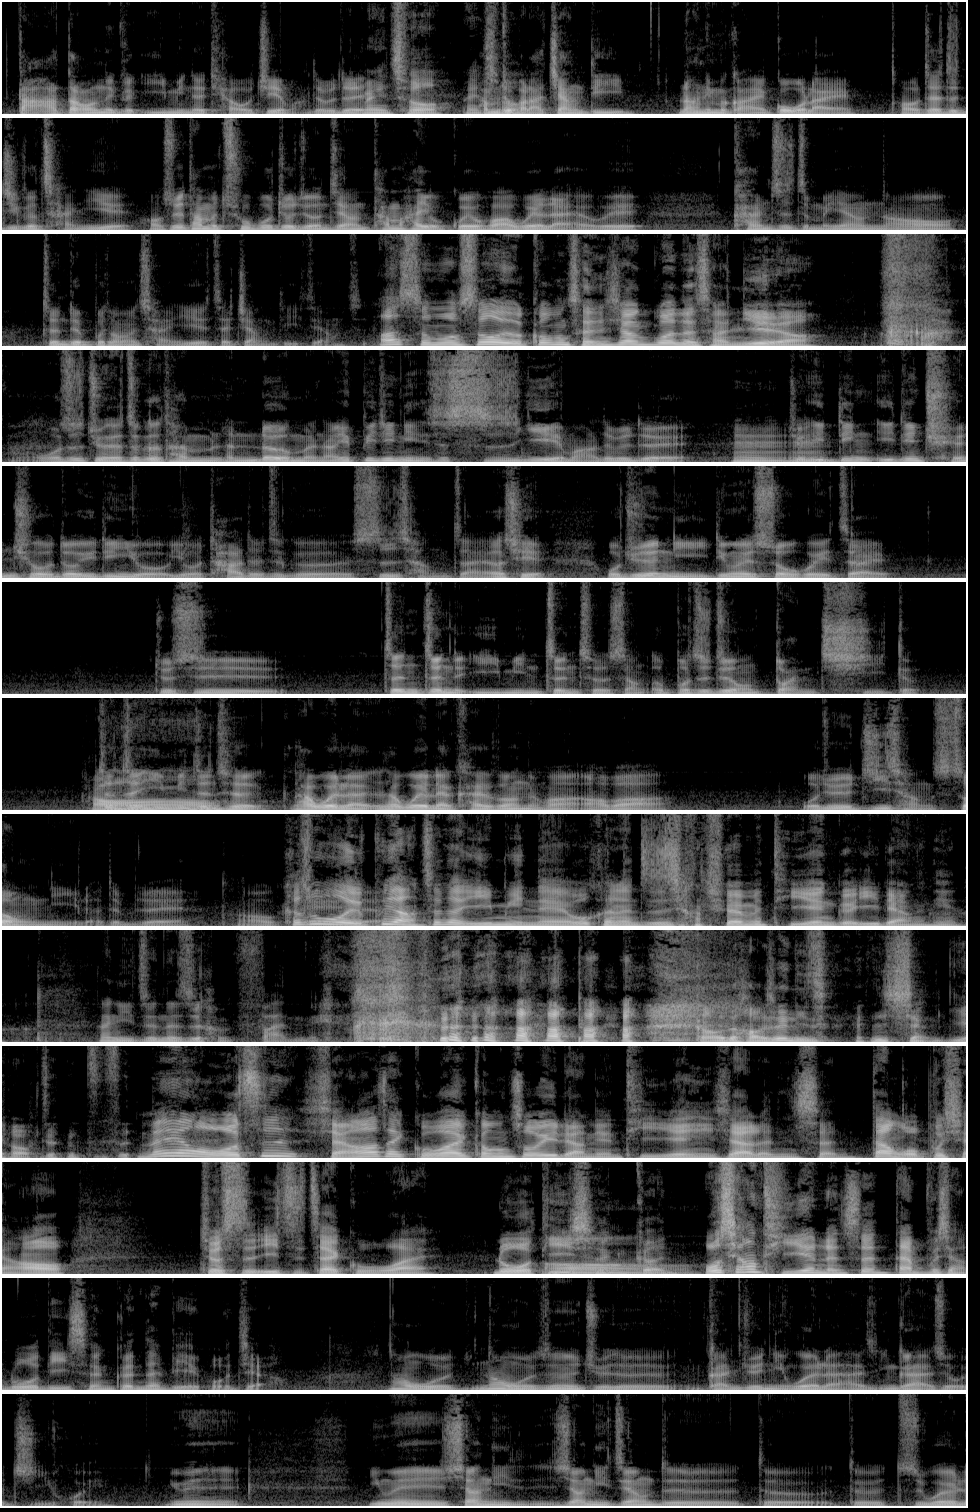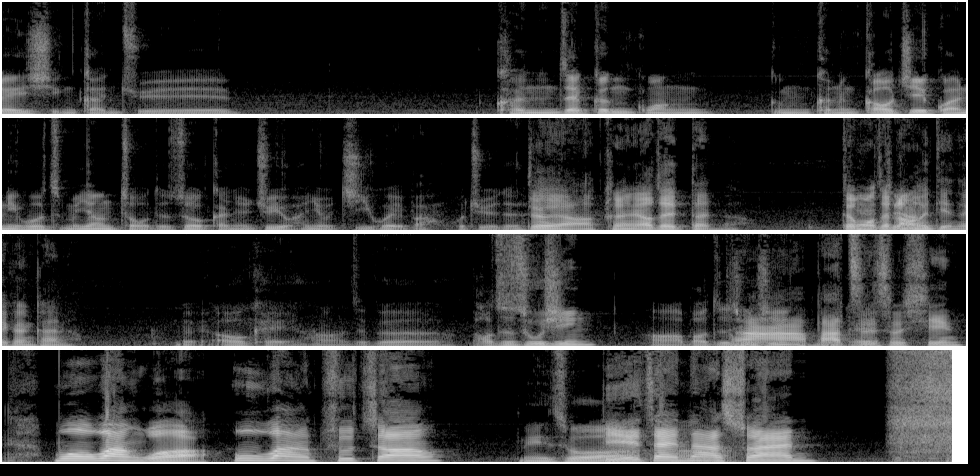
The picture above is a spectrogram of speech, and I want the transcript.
达到那个移民的条件嘛？对不对？没错，他们就把它降低，让你们赶快过来。哦，在这几个产业，哦，所以他们初步就只有这样，他们还有规划，未来还会看是怎么样，然后针对不同的产业再降低这样子。啊，什么时候有工程相关的产业啊？啊 我是觉得这个很很热门啊，因为毕竟你是实业嘛，对不对？嗯，就一定一定全球都一定有有它的这个市场在，而且我觉得你一定会受惠在，就是。真正的移民政策上，而不是这种短期的。真正移民政策，它未来它未来开放的话，好不好？我觉得机场送你了，对不对？Okay, 可是我也不想真的移民呢，我可能只是想去那边体验个一两年。那你真的是很烦呢，搞得好像你是很想要这样子。没有，我是想要在国外工作一两年，体验一下人生，但我不想要就是一直在国外落地生根。哦、我想体验人生，但不想落地生根在别的国家。那我那我真的觉得，感觉你未来还是应该还是有机会，因为因为像你像你这样的的的职位类型，感觉可能在更广。嗯，可能高阶管理或怎么样走的时候，感觉就有很有机会吧？我觉得。对啊，可能要再等了，等我再老一点再看看。对，OK 哈，这个保持初心啊，保持初心，啊，保持初心，莫忘我，勿忘初衷。没错，别再那酸啊！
